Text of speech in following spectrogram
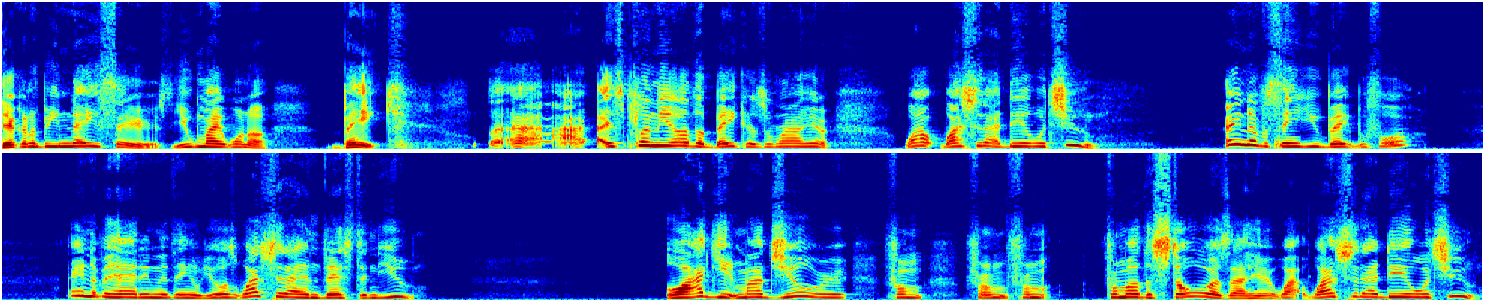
They're going to be naysayers. You might want to bake. I, plenty of other bakers around here. Why, why should I deal with you? I ain't never seen you bake before. I ain't never had anything of yours. Why should I invest in you? Or I get my jewelry from from from from other stores out here. Why why should I deal with you?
